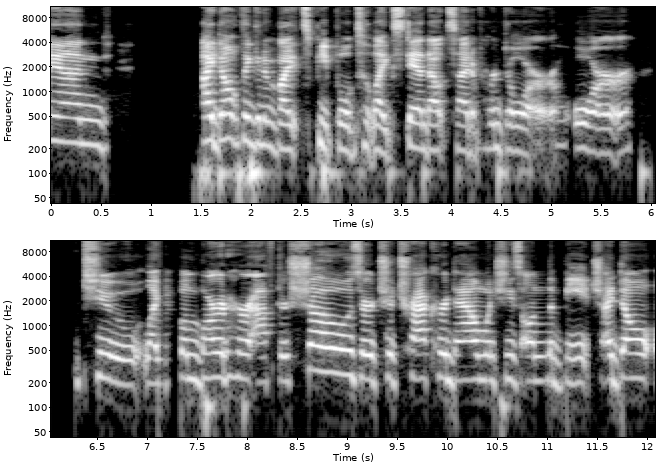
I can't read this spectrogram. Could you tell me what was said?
and I don't think it invites people to like stand outside of her door or to like bombard her after shows or to track her down when she's on the beach. I don't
